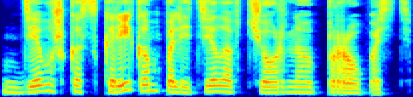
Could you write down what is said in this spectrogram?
Девушка с криком полетела в черную пропасть.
